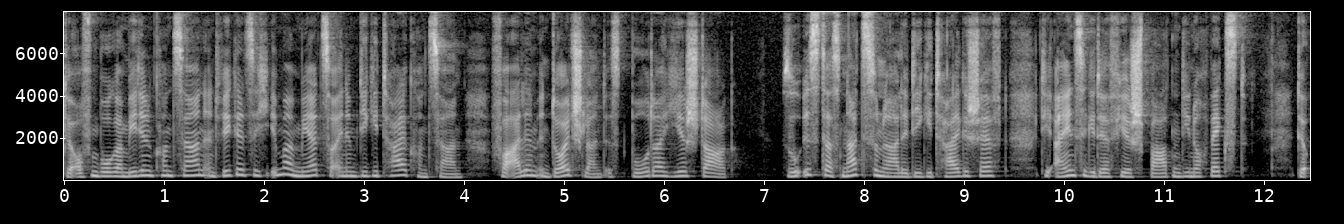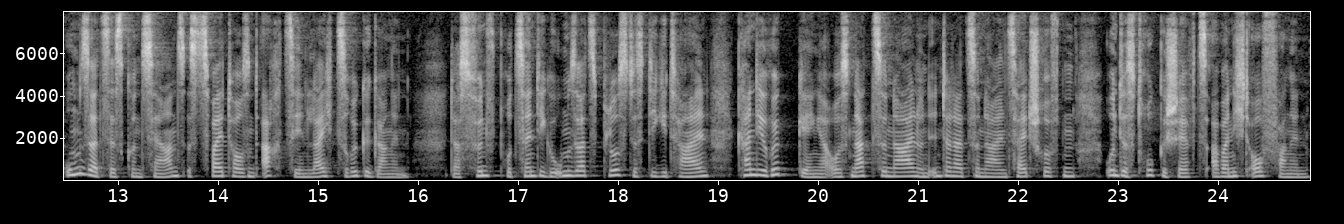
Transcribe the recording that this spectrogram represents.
Der Offenburger Medienkonzern entwickelt sich immer mehr zu einem Digitalkonzern. Vor allem in Deutschland ist Burda hier stark. So ist das nationale Digitalgeschäft die einzige der vier Sparten, die noch wächst. Der Umsatz des Konzerns ist 2018 leicht zurückgegangen. Das fünfprozentige Umsatzplus des Digitalen kann die Rückgänge aus nationalen und internationalen Zeitschriften und des Druckgeschäfts aber nicht auffangen.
